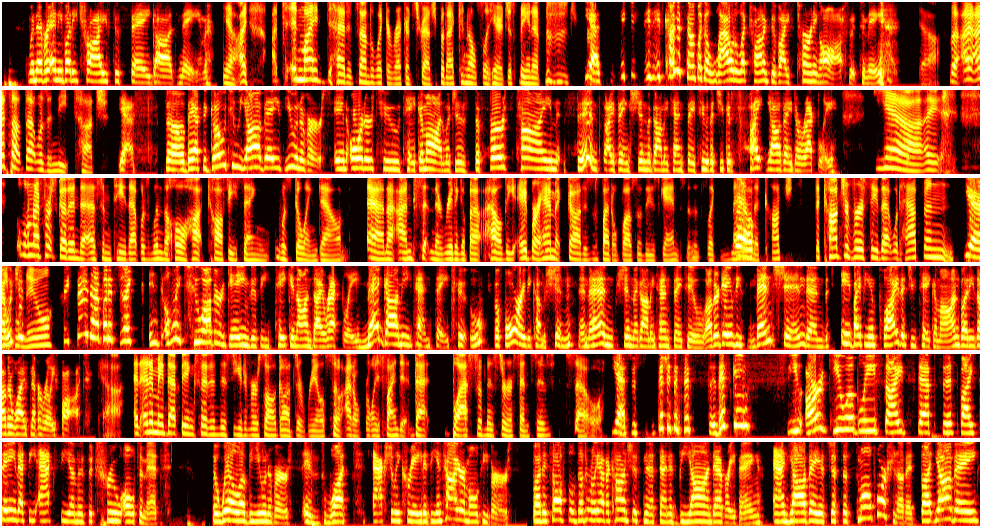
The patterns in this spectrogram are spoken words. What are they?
whenever anybody tries to say God's name. Yeah, I, I in my head it sounded like a record scratch, but I can also hear it just being a. bzzz. Yeah, it's just it, it kind of sounds like a loud electronic device turning off to me. Yeah, but I, I thought that was a neat touch. Yes. So they have to go to Yahweh's universe in order to take him on, which is the first time since I think Shin Megami Tensei 2 that you could fight Yahweh directly. Yeah, I when I first got into SMT, that was when the whole hot coffee thing was going down. And I'm sitting there reading about how the Abrahamic God is the final boss of these games, and it's like, man, Well- the con- the controversy that would happen, Yeah, people which is knew. they say that, but it's like in only two other games is he taken on directly. Megami Tensei 2 before he becomes Shin, and then Shin Megami Tensei 2. Other games he's mentioned, and it might be implied that you take him on, but he's otherwise never really fought. Yeah, and and I mean that being said, in this universe, all gods are real, so I don't really find it that blasphemous or offensive. So Yes, especially since this this game you arguably sidesteps this by saying that the axiom is the true ultimate. The will of the universe is what actually created the entire multiverse, but it also doesn't really have a consciousness and is beyond everything. And Yahweh is just a small portion of it. But Yahweh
